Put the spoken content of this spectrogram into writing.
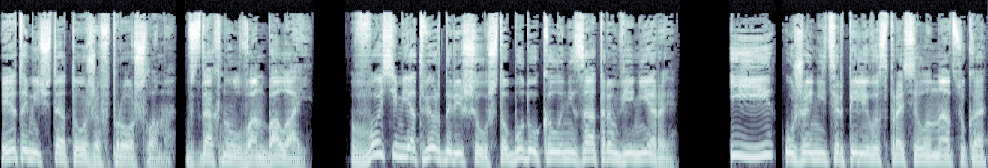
«Эта мечта тоже в прошлом», – вздохнул Ван Балай. «В восемь я твердо решил, что буду колонизатором Венеры, «И?» – уже нетерпеливо спросила Нацука.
